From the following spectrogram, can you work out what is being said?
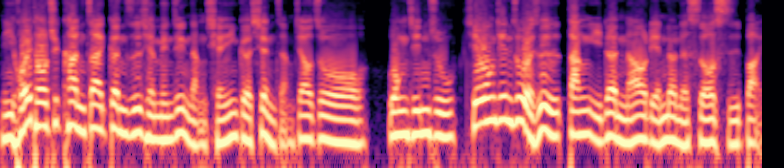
你回头去看，在更之前，民进党前一个县长叫做。翁金珠，其实翁金珠也是当一任，然后连任的时候失败。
